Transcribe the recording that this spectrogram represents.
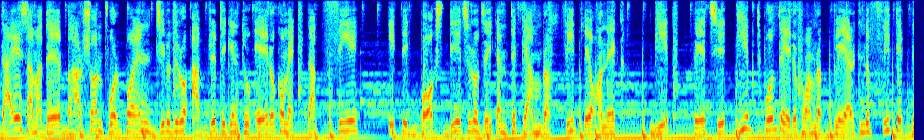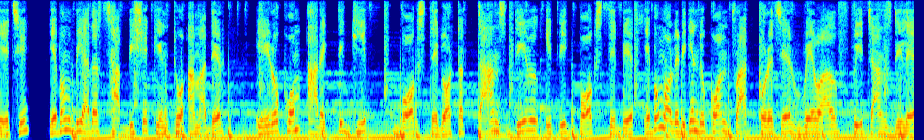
গাইস আমাদের version four point zero zero আপডেটে কিন্তু এরকম একটা ফি ইপিক বক্স দিয়েছিল যেখান থেকে আমরা ফিতে অনেক গিফট পেয়েছি। গিফট বলতে এরকম আমরা প্লেয়ার কিন্তু ফিতে পেয়েছি, এবং দুই হাজার ছাব্বিশে কিন্তু আমাদের এরকম আরেকটি গিফট বক্স দেবে, অর্থাৎ চান্স ডিল ইপিক বক্স দেবে, এবং অলরেডি কিন্তু কন্ট্রাক্ট করেছে রেওয়াল ফ্রি চান্স ডিলে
